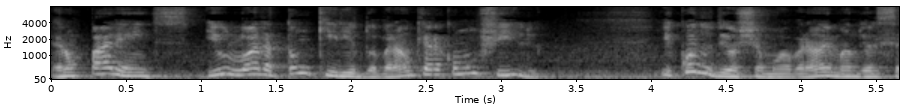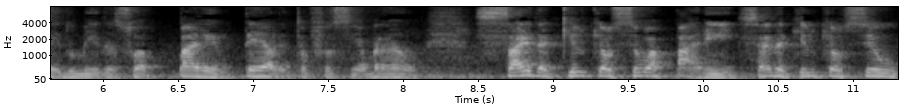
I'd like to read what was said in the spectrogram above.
eram parentes. E o Ló era tão querido do Abraão que era como um filho. E quando Deus chamou Abraão e mandou ele sair do meio da sua parentela, então falou assim: Abraão, sai daquilo que é o seu aparente, sai daquilo que é o seu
